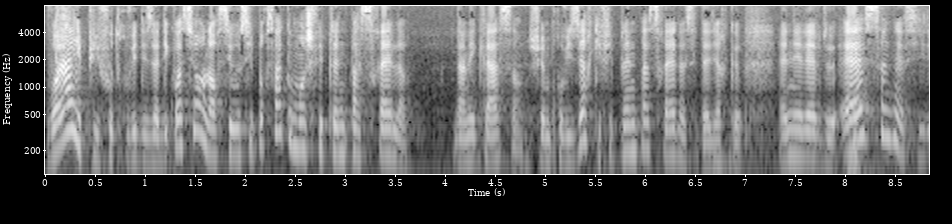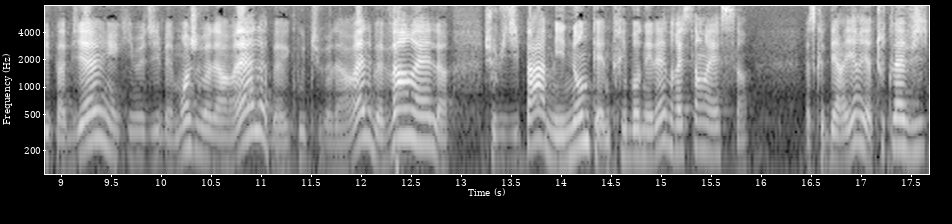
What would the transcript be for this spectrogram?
Voilà, et puis il faut trouver des adéquations. Alors c'est aussi pour ça que moi je fais plein de passerelles dans les classes. Je suis un proviseur qui fait plein de passerelles. C'est-à-dire que un élève de S, s'il n'est pas bien et qui me dit, ben moi je veux aller en L, ben écoute, tu veux aller en L, ben va en L. Je lui dis pas, mais non, t'es un très bon élève, reste en S. Parce que derrière, il y a toute la vie.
